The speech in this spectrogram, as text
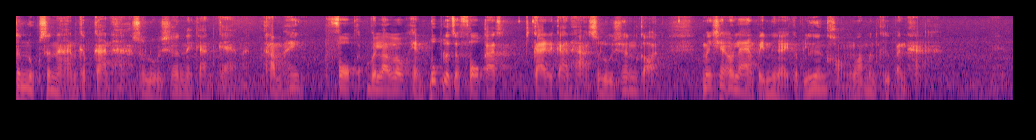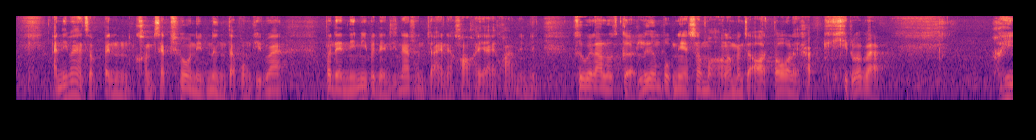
สนุกสนานกับการหา solution ในการแก้มันทำให้โฟกเวลาเราเห็นปุ๊บเราจะโฟกัสกายในการหา solution ก่อน ไม่ใช่เอาแรงไปเหนื่อยกับเรื่องของว่ามันคือปัญหา อันนี้มันอาจจะเป็น conceptual นิดหนึ่งแต่ผมคิดว่า ประเด็นนี้มีประเด็นที่น่าสนใจนะขอขยายความนิดนึงคือเวลาเราเกิดเรื่องปุ๊บเนี่ยสมองเรามันจะ auto เลยครับ คิดว่าแบบเฮ้ย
